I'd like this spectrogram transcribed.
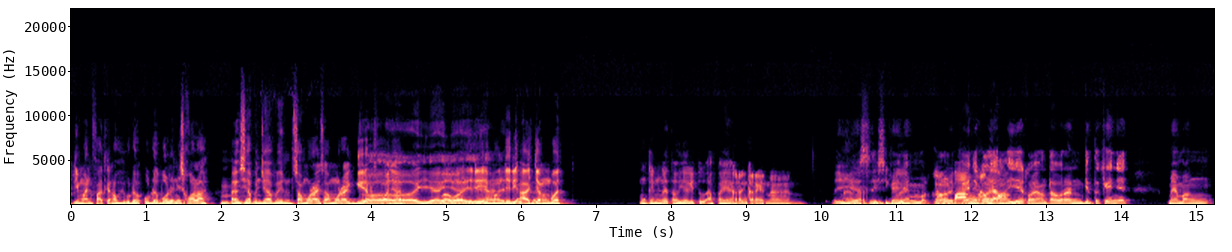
dimanfaatkan. Oh udah udah boleh nih sekolah. Hmm. Ayo siapin siapin samurai samurai gear semuanya. Oh iya bawa. iya. jadi iya, emang jadi juga ajang buat mungkin nggak tahu ya gitu apa ya? Keren-kerenan. Iya sih, sih kayaknya kalau kayaknya kalau yang iya kalau yang tawuran gitu kayaknya memang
